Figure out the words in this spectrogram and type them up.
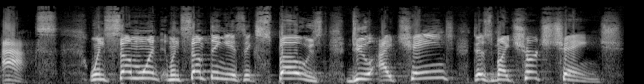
Acts? When someone when something is exposed, do I change? Does my church change?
